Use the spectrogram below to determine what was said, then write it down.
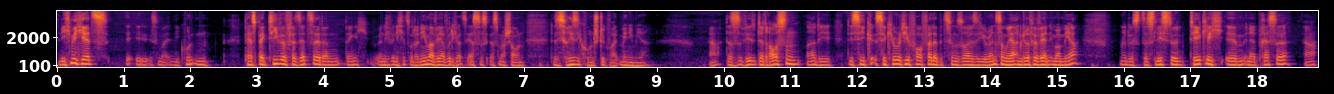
Wenn ich mich jetzt ich mal, in die Kundenperspektive versetze, dann denke ich wenn, ich, wenn ich jetzt Unternehmer wäre, würde ich als erstes erstmal schauen, dass ich das Risiko ein Stück weit minimiere. Ja, das ist da draußen, ne, die, die Security-Vorfälle bzw. die Ransomware-Angriffe werden immer mehr. Ne, das, das liest du täglich ähm, in der Presse, ja.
